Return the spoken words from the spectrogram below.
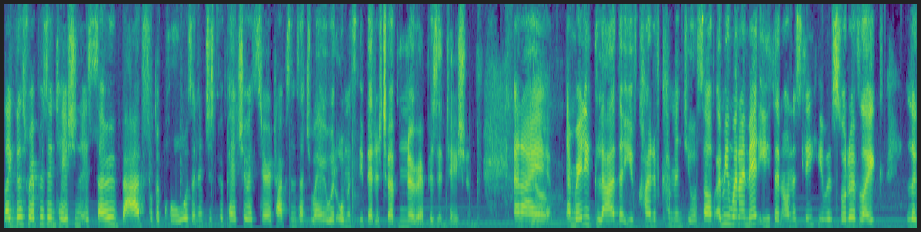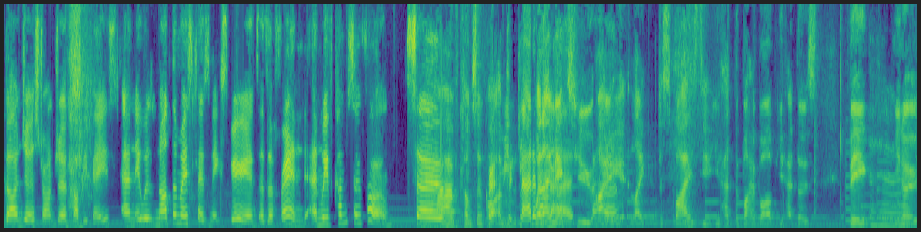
like this representation is so bad for the cause and it just perpetuates stereotypes in such a way it would almost be better to have no representation. And I Yeah. am really glad that you've kind of come into yourself. I mean, when I met Ethan, honestly, he was sort of like Laganja Estranja copy paste, and it was not the most pleasant experience as a friend. And we've come so far. So we have come so far. I mean, glad when I that. met you, Uh-huh. I like despised you. You had the bob. You had those big, Mhm. you know,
